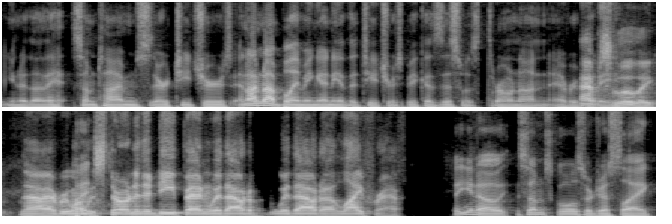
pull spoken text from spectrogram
you know they sometimes their teachers, and I'm not blaming any of the teachers because this was thrown on everybody. absolutely no everyone But- was thrown in the deep end without a without a life raft But you know, some schools were just like,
